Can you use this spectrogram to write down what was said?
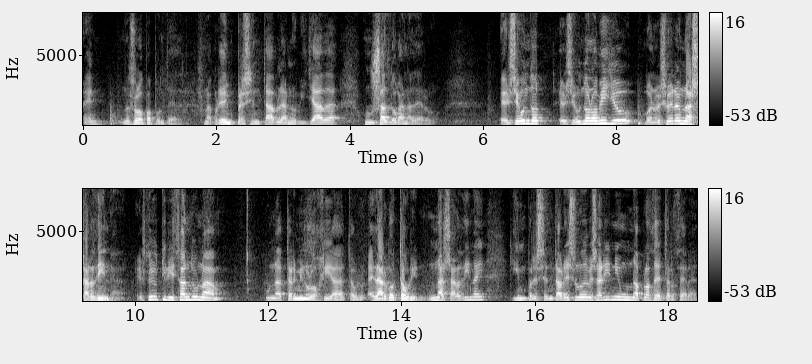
¿eh? No solo para Pontevedra. Es una corrida impresentable, anovillada, un saldo ganadero. El segundo, el segundo novillo, bueno, eso era una sardina. Estoy utilizando una, una terminología, el argot taurino. Una sardina impresentable. Eso no debe salir ni una plaza de tercera.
